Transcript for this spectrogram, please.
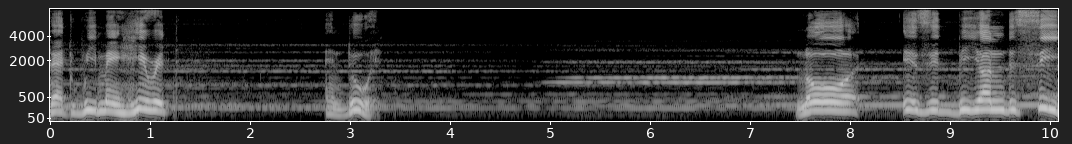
that we may hear it and do it. Nor is it beyond the sea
